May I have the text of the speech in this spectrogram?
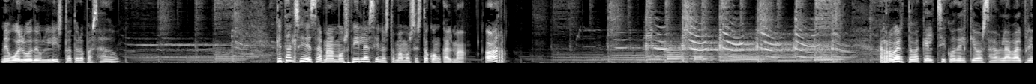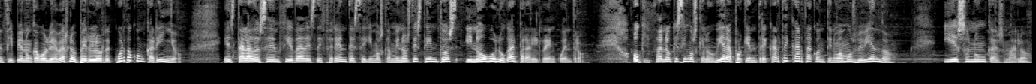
Me vuelvo de un listo a toro pasado. ¿Qué tal si desarmamos filas y nos tomamos esto con calma? ¡Ar! Roberto, aquel chico del que os hablaba al principio, nunca volví a verlo, pero lo recuerdo con cariño. Instalados en ciudades diferentes, seguimos caminos distintos y no hubo lugar para el reencuentro. O quizá no quisimos que lo hubiera, porque entre carta y carta continuamos viviendo. Y eso nunca es malo.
